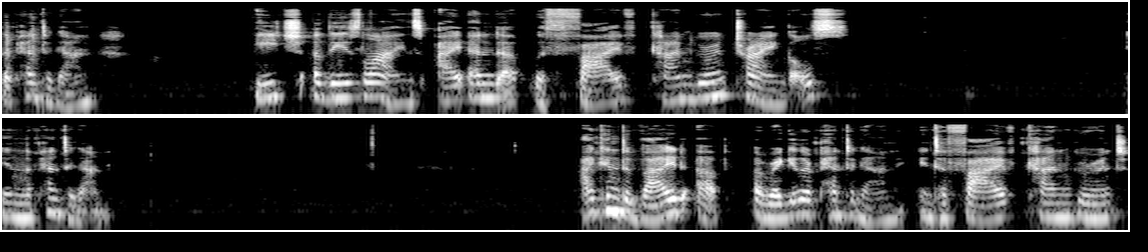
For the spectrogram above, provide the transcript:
the pentagon, each of these lines, I end up with five congruent triangles in the pentagon. I can divide up a regular pentagon into five congruent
